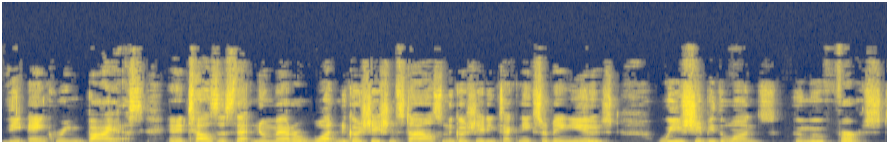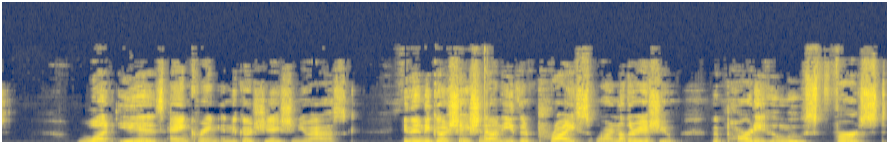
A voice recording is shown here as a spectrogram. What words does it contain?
the anchoring bias, and it tells us that no matter what negotiation styles and negotiating techniques are being used, we should be the ones who move first. What is anchoring in negotiation, you ask? In a negotiation on either price or another issue, the party who moves first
